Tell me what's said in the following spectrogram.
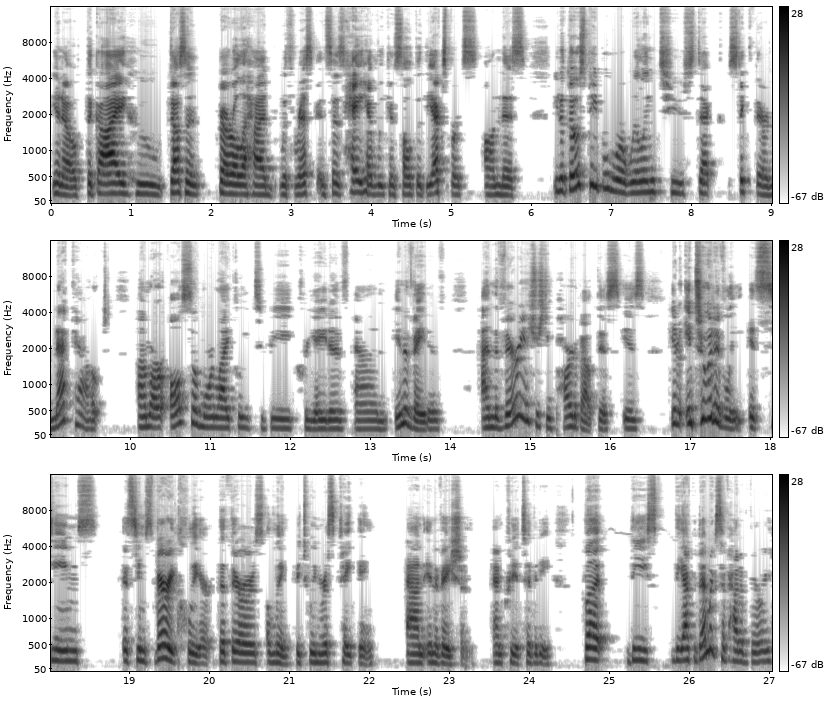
you know, the guy who doesn't barrel ahead with risk and says, Hey, have we consulted the experts on this? You know, those people who are willing to stick, stick their neck out, um, are also more likely to be creative and innovative. And the very interesting part about this is, you know, intuitively, it seems it seems very clear that there's a link between risk taking and innovation and creativity. But these, the academics have had a very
